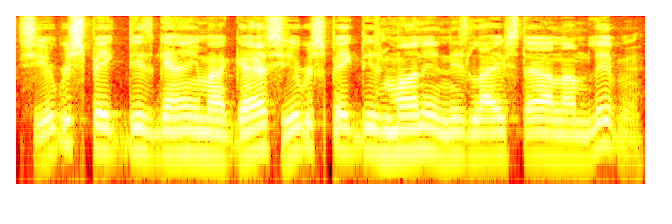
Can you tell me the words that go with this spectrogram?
She'll respect this game I got. She'll respect this money and this lifestyle I'm living.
